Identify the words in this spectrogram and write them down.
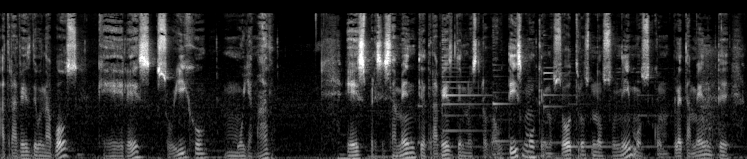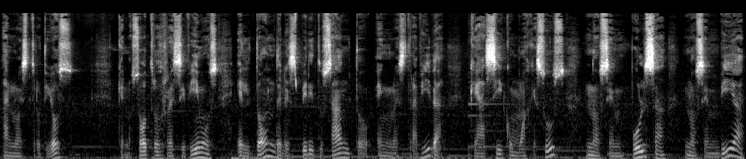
a través de una voz que Él es su Hijo muy amado. Es precisamente a través de nuestro bautismo que nosotros nos unimos completamente a nuestro Dios, que nosotros recibimos el don del Espíritu Santo en nuestra vida, que así como a Jesús nos impulsa, nos envía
